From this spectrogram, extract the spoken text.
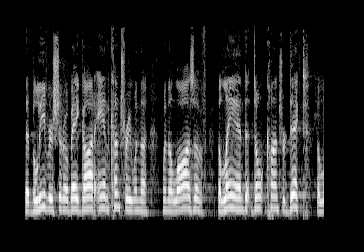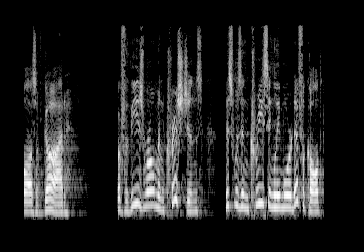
that believers should obey God and country when the, when the laws of the land don't contradict the laws of God. But for these Roman Christians, this was increasingly more difficult,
